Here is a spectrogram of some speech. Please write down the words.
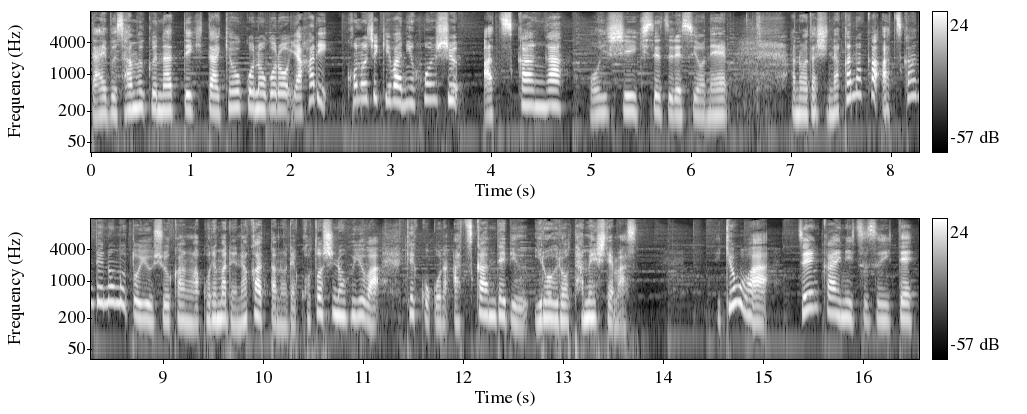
だいぶ寒くなってきた今日この頃、やはりこの時期は日本酒、熱燗が美味しい季節ですよね。あの私なかなか熱燗で飲むという習慣がこれまでなかったので今年の冬は結構この熱燗デビューいろいろ試してます。今日は前回に続いて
